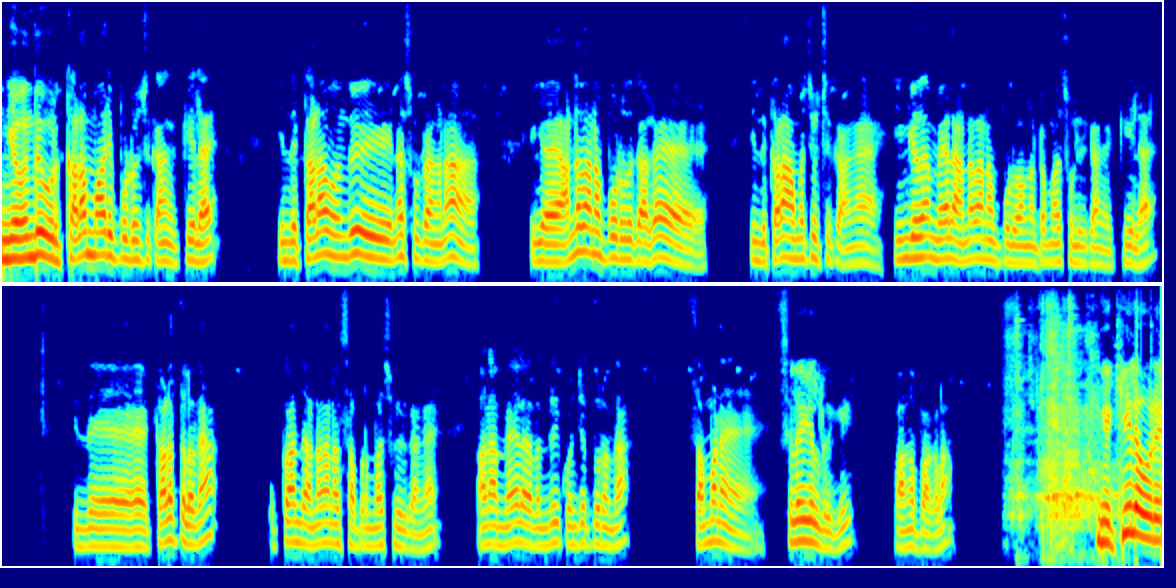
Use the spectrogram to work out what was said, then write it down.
இங்கே வந்து ஒரு களம் மாதிரி போட்டு வச்சுருக்காங்க கீழே. இந்த களம் வந்து என்ன சொல்கிறாங்கன்னா இங்கே அன்னதானம் போடுறதுக்காக இந்த களம் அமைச்சு வச்சுருக்காங்க. இங்கே தான் மேலே அன்னதானம் போடுவாங்கன்ற மாதிரி சொல்லியிருக்காங்க கீழே. இந்த களத்தில் தான் உட்காந்து அன்னதானம் சாப்பிட்ற மாதிரி சொல்லியிருக்காங்க. ஆனால் மேலே வந்து கொஞ்சம் தூரம் தான் சம்மண சிலைகள் இருக்குது வாங்க பார்க்கலாம் இங்கே கீழே ஒரு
